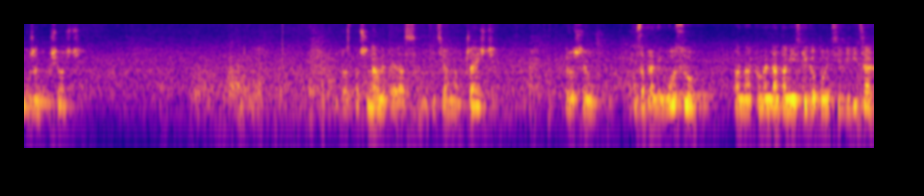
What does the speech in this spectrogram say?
Możemy usiąść. Rozpoczynamy teraz oficjalną część. Proszę o zabranie głosu pana komendanta miejskiego Policji w Gliwicach,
